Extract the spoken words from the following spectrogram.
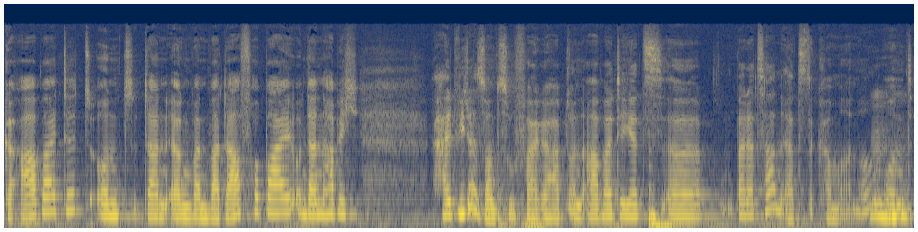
gearbeitet und dann irgendwann war da vorbei und dann habe ich halt wieder so einen Zufall gehabt und arbeite jetzt äh, bei der Zahnärztekammer. Ne? Mhm. Und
